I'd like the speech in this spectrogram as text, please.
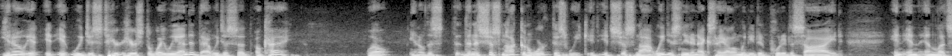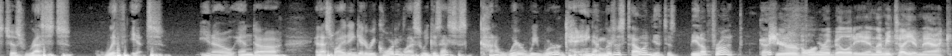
you know, it it, it we just here, here's the way we ended that. We just said, okay, well, you know, this then it's just not going to work this week. It, it's just not. We just need an exhale and we need to put it aside and and and let's just rest with it, you know, and uh, and that's why I didn't get a recording last week because that's just kind of where we were, gang. And we're just telling you, just being up front. Okay? Pure vulnerability, and let me tell you, Mac,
